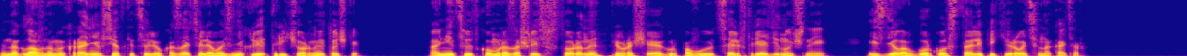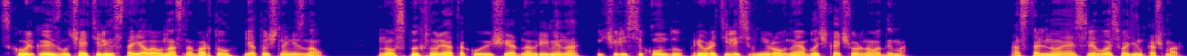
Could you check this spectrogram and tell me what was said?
и на главном экране в сетке целеуказателя возникли три черные точки. Они цветком разошлись в стороны, превращая групповую цель в три одиночные, и, сделав горку, стали пикировать на катер. Сколько излучателей стояло у нас на борту, я точно не знал но вспыхнули атакующие одновременно и через секунду превратились в неровные облачка черного дыма. Остальное слилось в один кошмар.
